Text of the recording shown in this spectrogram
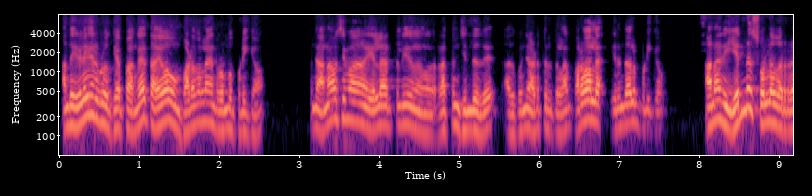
அந்த இளைஞர் குழு கேட்பாங்க தலைவா உன் படமெல்லாம் எனக்கு ரொம்ப பிடிக்கும். கொஞ்சம் அனாவசியமா எல்லா இடத்துலயும் ரத்தம் சிந்துது. அது கொஞ்சம் அடுத்திருக்கலாம் பரவாயில்ல இருந்தாலும் பிடிக்கும். ஆனா நீ என்ன சொல்ல வர்ற?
